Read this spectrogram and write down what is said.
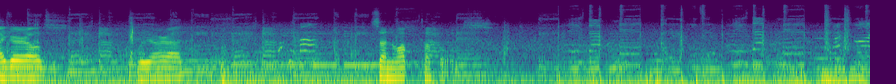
Hi girls. We are at Sunwapta Falls. Mm-hmm.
